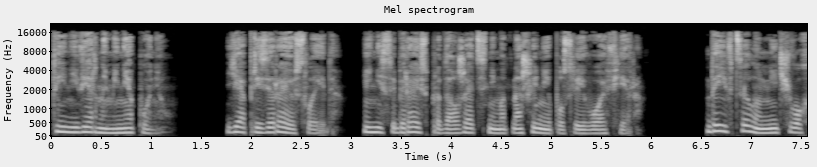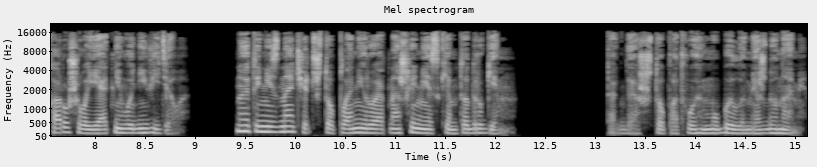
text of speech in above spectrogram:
Ты неверно меня понял. Я презираю Слейда и не собираюсь продолжать с ним отношения после его аферы. Да и в целом ничего хорошего я от него не видела. Но это не значит, что планирую отношения с кем-то другим. Тогда что, по-твоему, было между нами?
